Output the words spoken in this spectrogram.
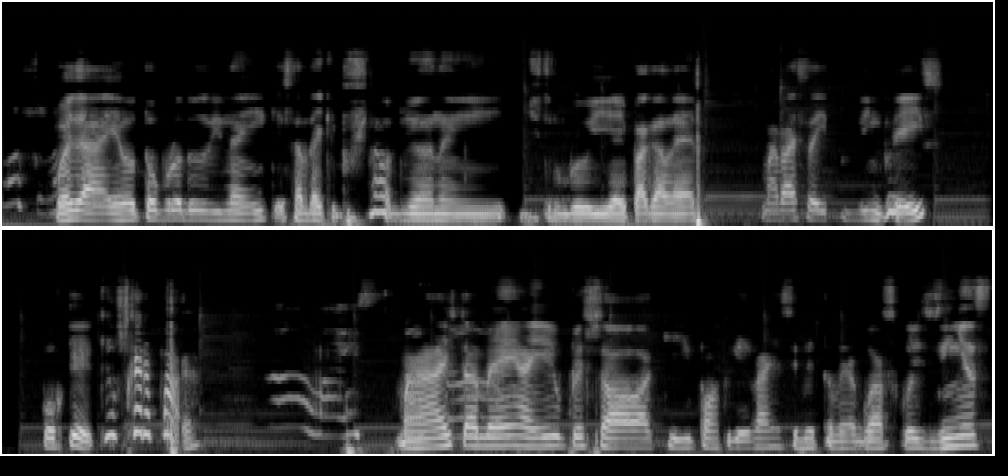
Nossa, Pois é, eu tô produzindo aí, quem sabe daqui pro final de ano aí, distribuir aí pra galera. Mas vai sair tudo em inglês. Por quê? Porque os caras pagam. mas. Mas Ah. também aí o pessoal aqui em português vai receber também algumas coisinhas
